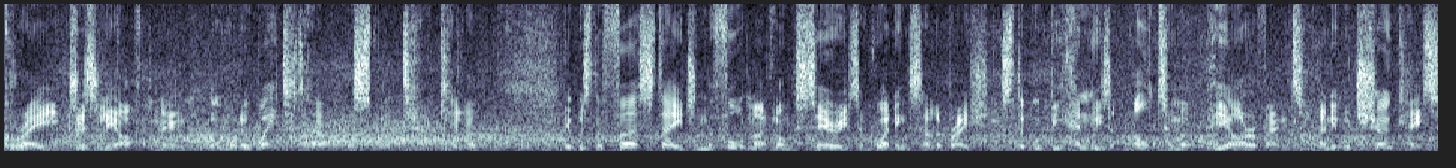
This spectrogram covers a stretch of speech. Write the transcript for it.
grey, drizzly afternoon, but what awaited her was spectacular. It was the first stage in the fortnight-long series of wedding celebrations that would be Henry's ultimate PR event, and it would showcase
